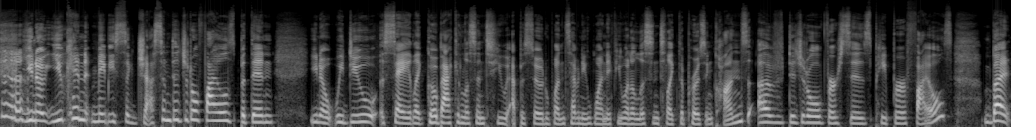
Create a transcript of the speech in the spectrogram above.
you know, you can maybe suggest some digital files, but then, you know, we do say like go back and listen to episode 171 if you want to listen to like the pros and cons of digital versus paper files. But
